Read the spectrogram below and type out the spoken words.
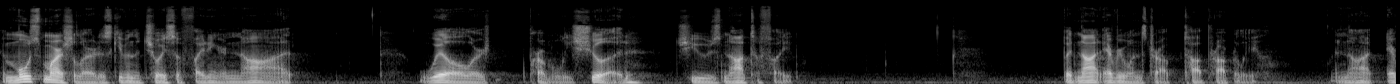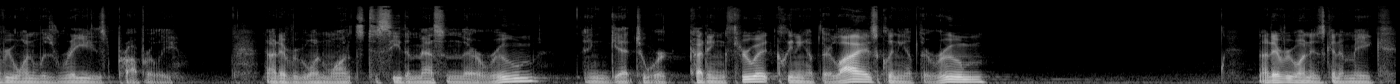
And most martial artists, given the choice of fighting or not, will or probably should choose not to fight. But not everyone's taught properly, and not everyone was raised properly. Not everyone wants to see the mess in their room and get to work cutting through it, cleaning up their lives, cleaning up their room. Not everyone is going to make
